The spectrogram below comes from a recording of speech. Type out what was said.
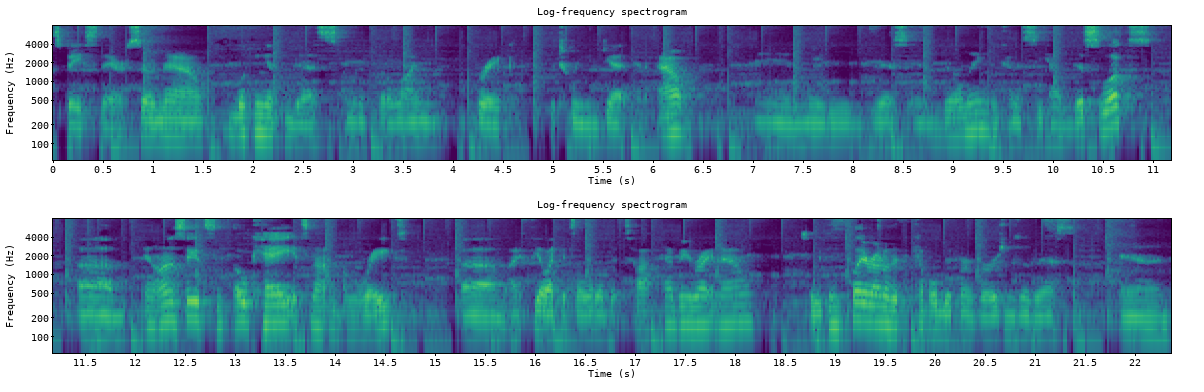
space there. So now, looking at this, I'm gonna put a line break between get and out, and maybe this in building, and kind of see how this looks. Um, and honestly, it's okay. It's not great. Um, I feel like it's a little bit top heavy right now. So we can play around with a couple different versions of this and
